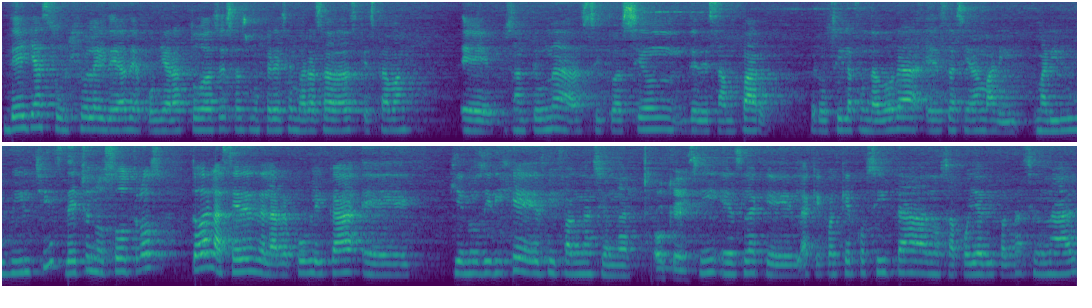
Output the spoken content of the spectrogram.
De ella surgió la idea de apoyar a todas esas mujeres embarazadas que estaban eh, pues ante una situación de desamparo. Pero sí, la fundadora es la señora Marilu Vilchis. De hecho, nosotros, todas las sedes de la República, eh, quien nos dirige es BIFAC Nacional. Okay. Sí, es la que, la que cualquier cosita nos apoya BIFAC Nacional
